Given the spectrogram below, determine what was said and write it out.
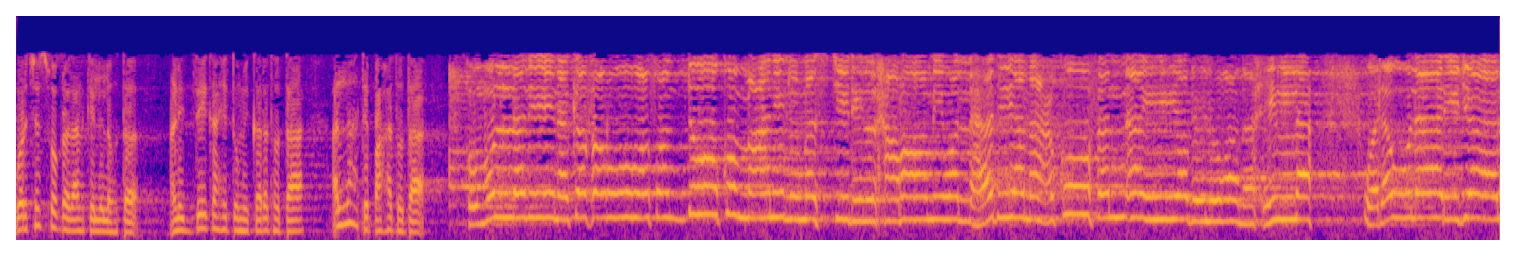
वर्चस्व प्रदान केलेलं होतं आणि जे काही तुम्ही करत होता अल्लाह ते पाहत होता هم الذين كفروا وصدوكم عن المسجد الحرام والهدي معكوفا أن يبلغ محله ولولا رجال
